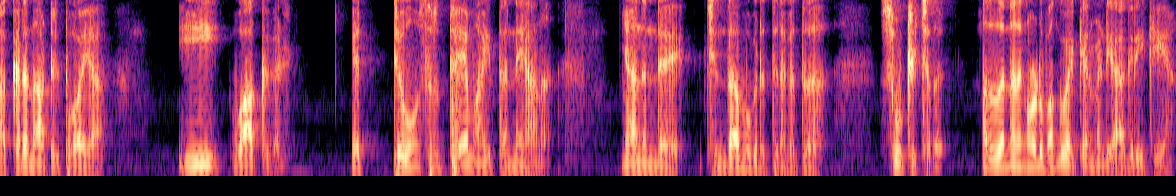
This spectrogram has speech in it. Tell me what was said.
അക്കരെ നാട്ടിൽ പോയ ഈ വാക്കുകൾ ഏറ്റവും ശ്രദ്ധേയമായി തന്നെയാണ് ഞാൻ എന്റെ ചിന്താമുകുരത്തിനകത്ത് സൂക്ഷിച്ചത്. അതുതന്നെ നിങ്ങളോട് പങ്കുവയ്ക്കാൻ വേണ്ടി ആഗ്രഹിക്കുക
